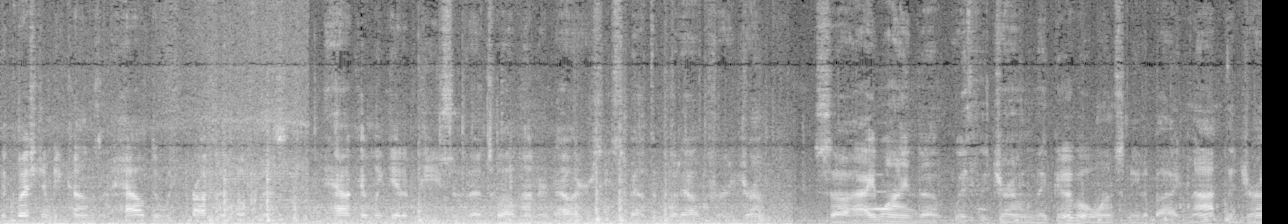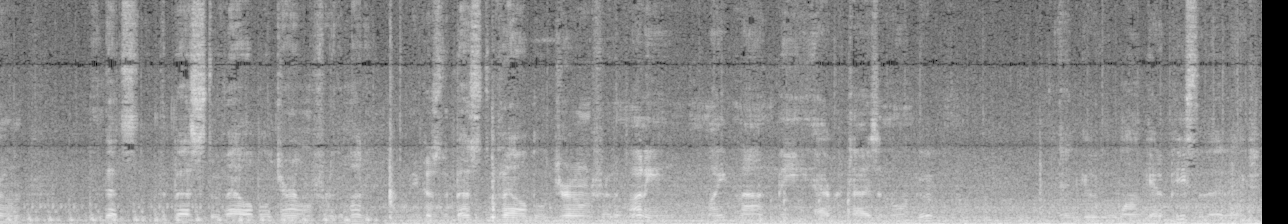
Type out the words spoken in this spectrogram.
The question becomes how do we profit off this? How can we get a piece of that $1,200 he's about to put out for a drone? So I wind up with the drone that Google wants me to buy, not the drone that's the best available drone for the money. Because the best available drone for the money might not be advertising on Google. Google won't get a piece of that action.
